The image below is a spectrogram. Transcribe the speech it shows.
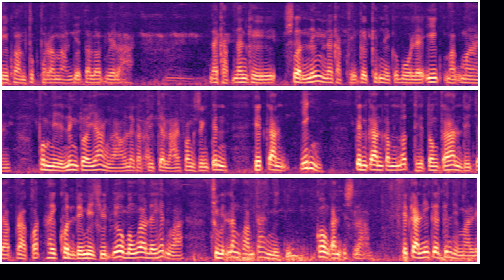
มีความทุกข์ทรมานอยู่ตลอดเวลานะครับนั่นคือส่วนหนึ่งนะครับที่เกิดขึ้นในกระโบและอีกมากมาย ผมมีหนึ่งตัวอย่างแล้วนะครับที่จะหลายฟังสิ่งเป็นเหตุการณ์ยิ่งเป็นการกำหนดที่ต้องการที่จะปรากฏให้คนที่มีชีวิตอยู่บางว่าได้เห็นว่าชีวิตหลังความตายมีจริงของอันอิสลาม เหตุการณ์นี้เกิดขึ้นที่มาเล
